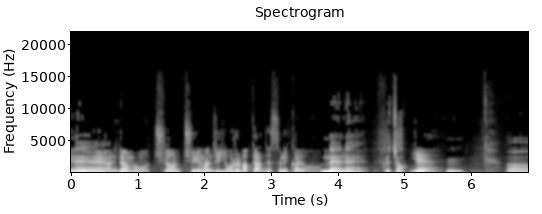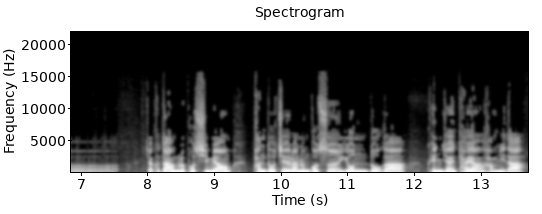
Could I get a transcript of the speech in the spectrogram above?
네. 아니 그냥 뭐 취임 취임한 지 열흘밖에 안 됐으니까요. 네, 예. 네, 그렇죠. 예. 음. 어, 자, 그 다음으로 보시면 반도체라는 것은 연도가 굉장히 다양합니다.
